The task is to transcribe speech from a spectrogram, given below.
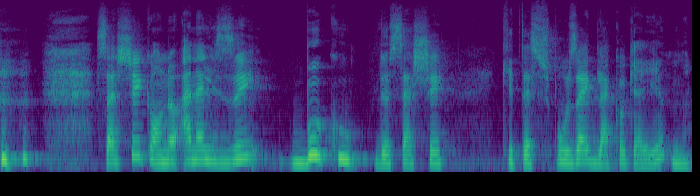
1, sachez qu'on a analysé beaucoup de sachets qui étaient supposés être de la cocaïne,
